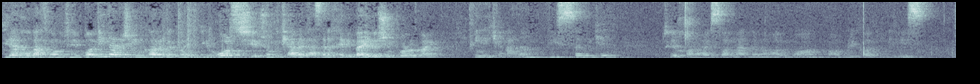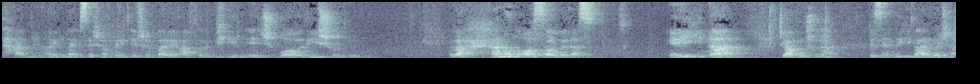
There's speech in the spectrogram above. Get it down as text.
دیدن خب وقتی ما می‌تونیم با این روش این کارو بکنیم دیگه قرص چیه؟ چون کبد اثر خیلی بدی داشتیم پرو کنیم. اینی که الان 20 ساله که توی خانه های سالمندان آلمان، آمریکا، انگلیس تمرین های relaxation مدیتیشن برای افراد پیر اجباری شده. و همون آثار به دست میاد عینا جوان شدن. به زندگی برگشتن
